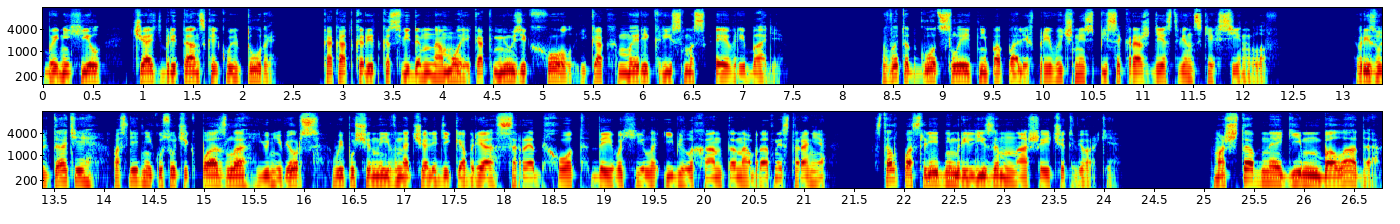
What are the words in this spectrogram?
Бенни Хилл — часть британской культуры, как открытка с видом на море, как мюзик-холл и как Мэри Крисмас Эврибади. В этот год Слейд не попали в привычный список рождественских синглов. В результате последний кусочек пазла «Юниверс», выпущенный в начале декабря с Red Hot Дэйва Хилла и Билла Ханта на обратной стороне, стал последним релизом нашей четверки. Масштабная гимн-баллада,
